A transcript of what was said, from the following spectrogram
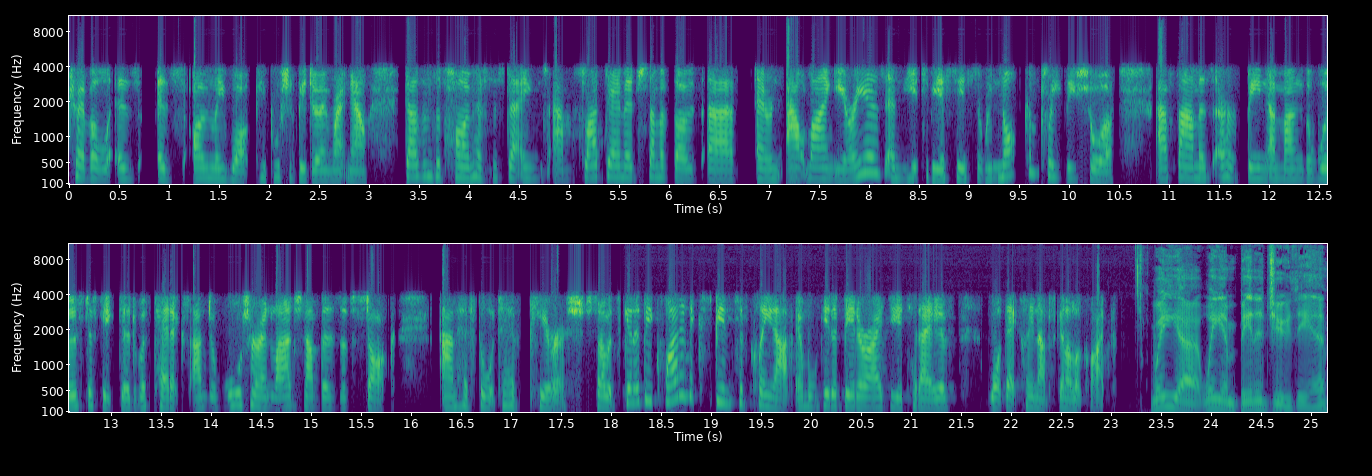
travel is, is only what people should be doing right now. Dozens of homes have sustained um, flood damage. Some of those are, are in outlying areas and yet to be assessed, so we're not completely sure. Our farmers have been among the worst affected, with paddocks underwater and large numbers of stock um, have thought to have perished. So it's going to be quite an expensive cleanup, and we'll get a better idea today of what that cleanup's going to look like. We uh, we embedded you there,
